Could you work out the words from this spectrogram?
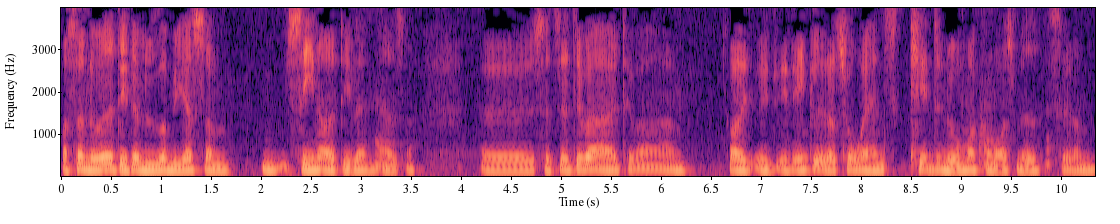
og så noget af det, der lyder mere som senere Dylan. Ja. Altså. Øh, så det, det var, det var og et, et enkelt eller to af hans kendte numre kom også med, selvom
